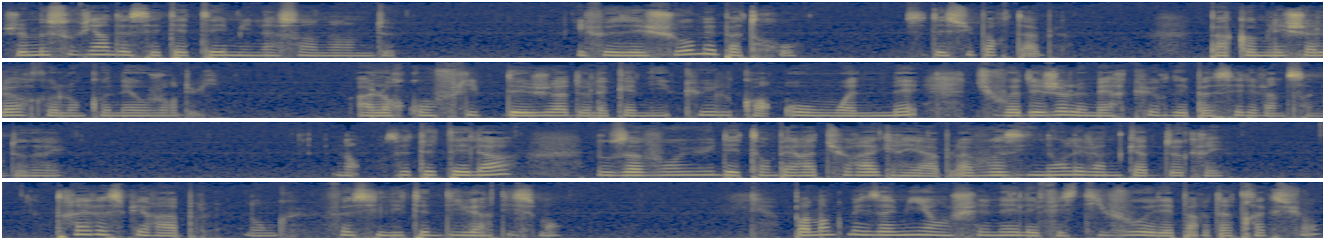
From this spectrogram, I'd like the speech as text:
Je me souviens de cet été 1992. Il faisait chaud mais pas trop. C'était supportable. Pas comme les chaleurs que l'on connaît aujourd'hui. Alors qu'on flippe déjà de la canicule quand au mois de mai, tu vois déjà le mercure dépasser les 25 degrés. Non, cet été-là, nous avons eu des températures agréables, avoisinant les 24 degrés très respirable, donc facilité de divertissement. Pendant que mes amis enchaînaient les festivals et les parcs d'attractions,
